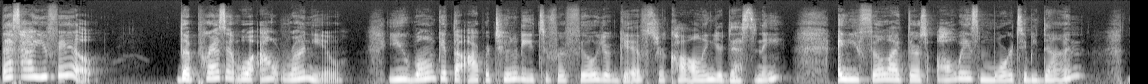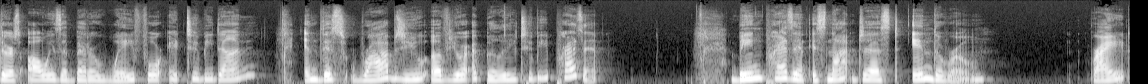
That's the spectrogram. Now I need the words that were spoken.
That's how you feel. The present will outrun you. You won't get the opportunity to fulfill your gifts, your calling, your destiny. And you feel like there's always more to be done. There's always a better way for it to be done. And this robs you of your ability to be present. Being present is not just in the room, right?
